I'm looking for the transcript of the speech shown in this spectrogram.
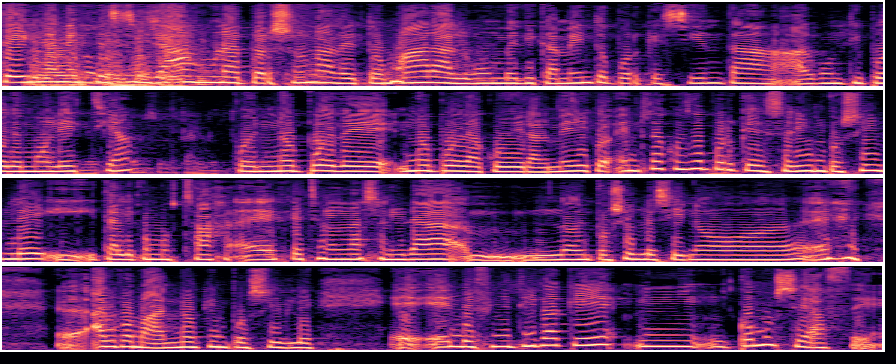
tenga necesidad una persona de tomar algún medicamento porque sienta algún tipo de molestia, pues no puede no puede acudir al médico. Entre otras cosas porque sería imposible y, tal y como está gestionando la sanidad, mm, no imposible, sino eh, algo más, no que imposible. Eh, en definitiva, que mm, ¿cómo se hace?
